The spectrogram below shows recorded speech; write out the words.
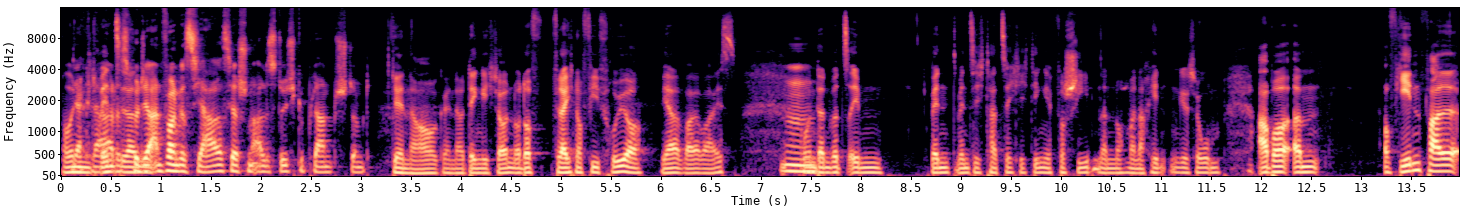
Und ja klar, das wird ja Anfang des Jahres ja schon alles durchgeplant bestimmt. Genau, genau, denke ich schon. Oder vielleicht noch viel früher, ja, wer weiß. Mm. Und dann wird es eben, wenn, wenn sich tatsächlich Dinge verschieben, dann nochmal nach hinten geschoben. Aber ähm, auf jeden Fall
